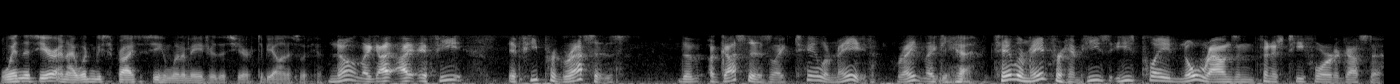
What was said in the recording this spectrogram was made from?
win this year and I wouldn't be surprised to see him win a major this year to be honest with you. No, like I, I if he if he progresses, the Augusta is like tailor made, right? Like Yeah. tailor made for him. He's he's played no rounds and finished T four at Augusta.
